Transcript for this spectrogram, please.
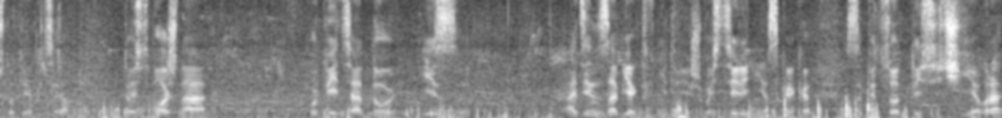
Что-то я потерял. То есть можно купить одну из один из объектов недвижимости или несколько за 500 тысяч евро.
